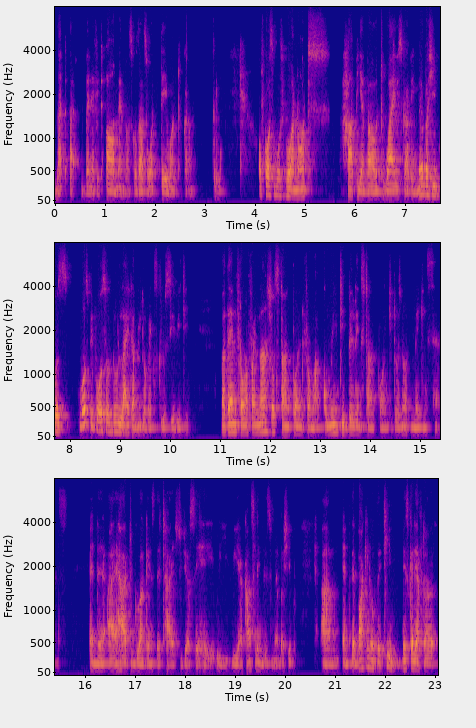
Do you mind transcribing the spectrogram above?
that uh, benefit our members because that's what they want to come through. Of course, most people are not happy about why you're scrapping membership because most people also do like a bit of exclusivity. But then, from a financial standpoint, from a community building standpoint, it was not making sense. And uh, I had to go against the tide to just say, hey, we, we are canceling this membership. Um, and the backing of the team, basically, after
